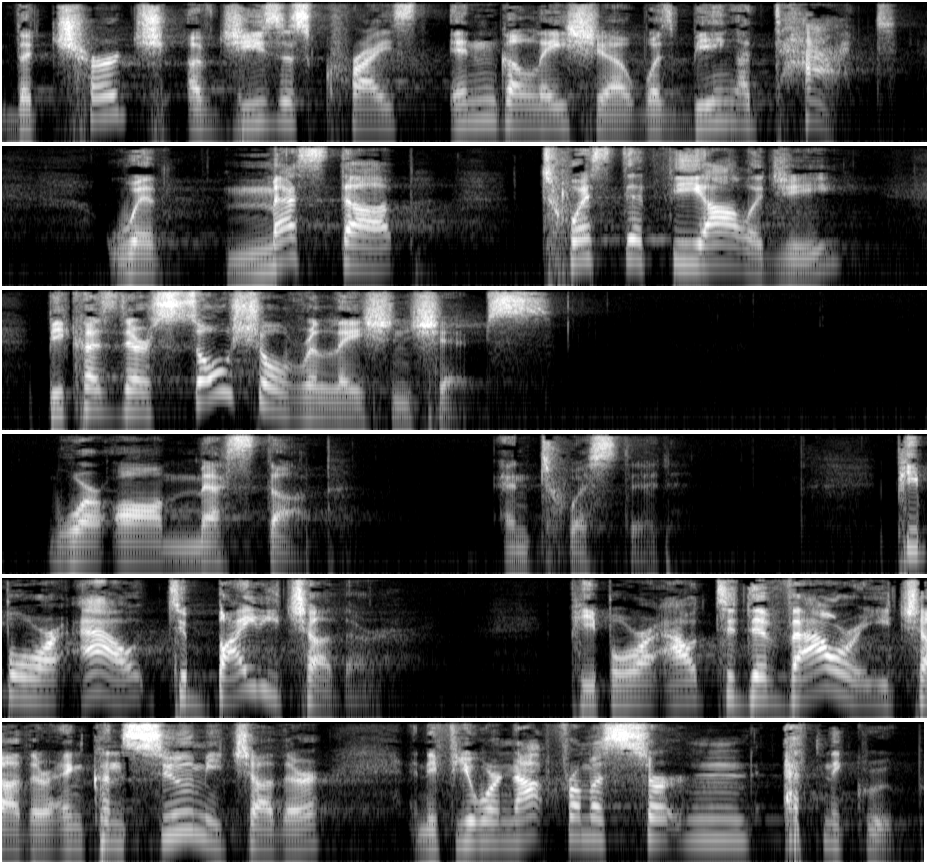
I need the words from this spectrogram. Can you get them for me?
The church of Jesus Christ in Galatia was being attacked with messed up, twisted theology because their social relationships were all messed up and twisted. People were out to bite each other. People were out to devour each other and consume each other. And if you were not from a certain ethnic group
